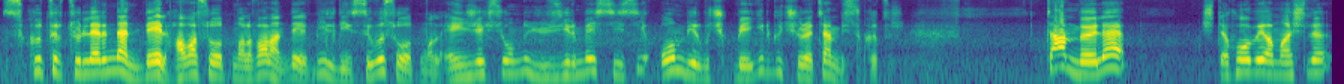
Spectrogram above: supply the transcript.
scooter türlerinden değil hava soğutmalı falan değil bildiğin sıvı soğutmalı enjeksiyonlu 125 cc 11.5 beygir güç üreten bir scooter. Tam böyle işte hobi amaçlı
